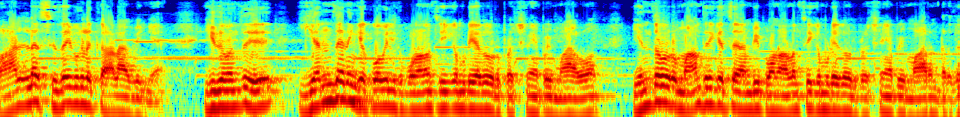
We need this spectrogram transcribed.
பல சிதைவுகளுக்கு ஆளாவீங்க. இது வந்து எந்த நீங்கள் கோவிலுக்கு போனாலும் தீர்க்க முடியாத ஒரு பிரச்சனையாக போய் மாறும். எந்த ஒரு மாந்திரிகத்தை நம்பி போனாலும் தீர்க்க முடியாத ஒரு பிரச்சனையாக போய் மாறுன்றத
